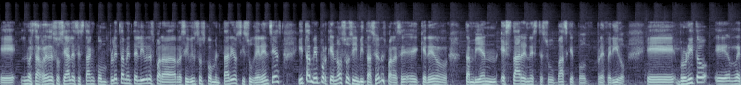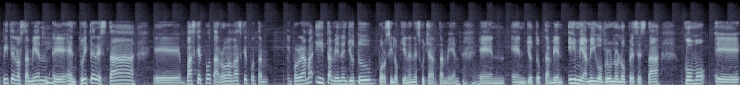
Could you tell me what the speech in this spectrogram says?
Eh, nuestras redes sociales están completamente libres para recibir sus comentarios y sugerencias y también, porque no, sus invitaciones para querer también estar en este su básquetbol preferido. Brunito, eh, repítenos también, eh, en Twitter está eh, Basketpot, arroba Basketpot también el programa y también en YouTube por si lo quieren escuchar también en, en, YouTube también. Y mi amigo Bruno López está como eh,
